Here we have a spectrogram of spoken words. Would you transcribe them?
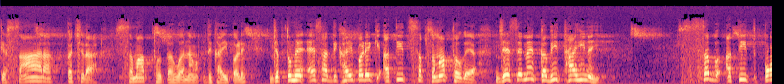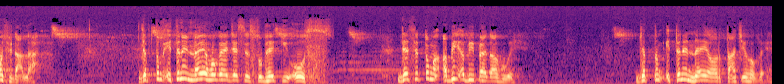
के सारा कचरा समाप्त होता हुआ ना दिखाई पड़े। जब तुम्हें ऐसा दिखाई पड़े कि अतीत सब समाप्त हो गया, जैसे मैं कभी था ही नहीं, सब अतीत पहुँच डाला। जब तुम इतने नए हो गए जैसे सुबह की ओस, जैसे तुम अभी अभी पैदा हुए, जब तुम इतने नए और ताजे हो गए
